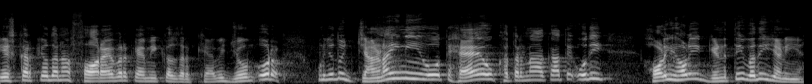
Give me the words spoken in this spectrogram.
ਇਸ ਕਰਕੇ ਉਹਦਾ ਨਾਮ ਫੋਰਐਵਰ ਕੈਮੀਕਲਸ ਰੱਖਿਆ ਵੀ ਜੋ ਔਰ ਹੁਣ ਜਦੋਂ ਜਾਣਾ ਹੀ ਨਹੀਂ, ਉਹ ਤੇ ਹੈ, ਉਹ ਖਤਰਨਾਕ ਆ ਤੇ ਉਹਦੀ ਹੌਲੀ ਹੌਲੀ ਗਿਣਤੀ ਵਧੀ ਜਾਣੀ ਆ।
